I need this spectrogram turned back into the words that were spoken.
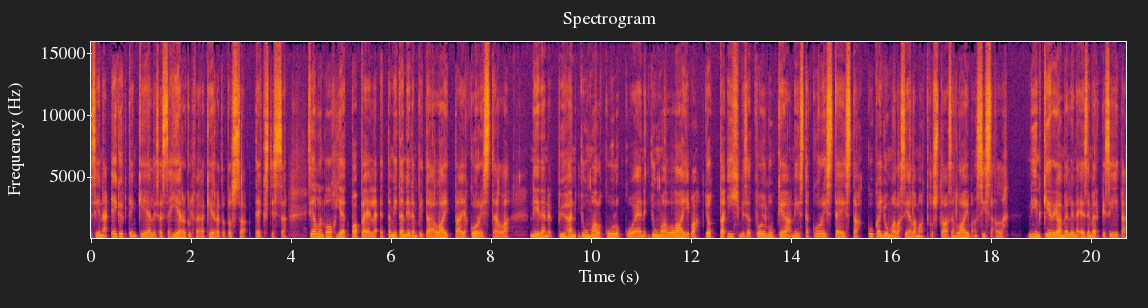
siinä egyptinkielisessä hieroglyfeillä kirjoitetussa tekstissä, siellä on ohjeet papeille, että miten niiden pitää laittaa ja koristella niiden pyhän jumalkulkueen jumallaiva, jotta ihmiset voi lukea niistä koristeista, kuka Jumala siellä matkustaa sen laivan sisällä. Niin kirjaimellinen esimerkki siitä,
